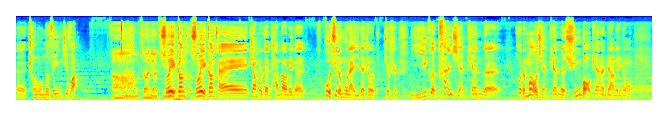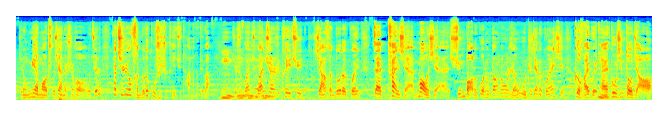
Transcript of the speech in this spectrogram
呃成龙的《飞鹰计划》。啊，我知道你要提，所以刚所以刚才 Jumper 在谈到这个过去的木乃伊的时候，就是以一个探险片的或者冒险片的寻宝片的这样的一种这种面貌出现的时候，我觉得它其实有很多的故事是可以去谈的嘛，对吧？嗯，就是完嗯完全是可以去讲很多的关于在探险、冒险、寻宝的过程当中人物之间的关系，各怀鬼胎、嗯勾心斗角，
